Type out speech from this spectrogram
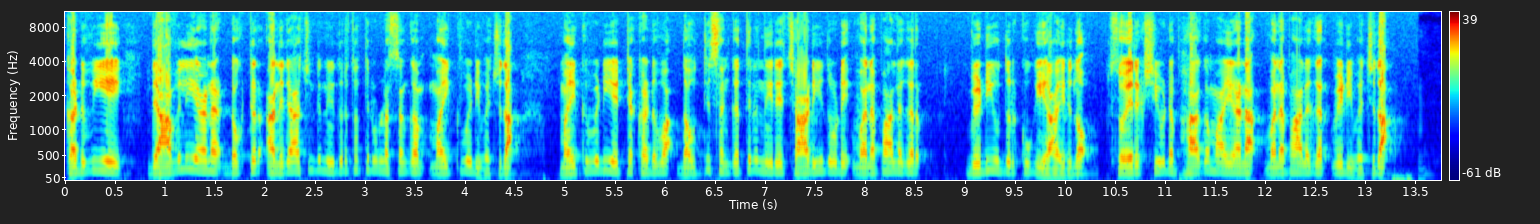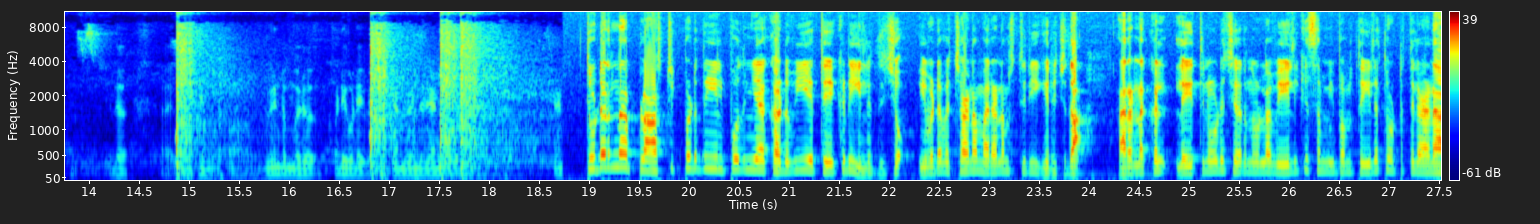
കടുവയെ രാവിലെയാണ് ഡോക്ടർ അനുരാജിന്റെ നേതൃത്വത്തിലുള്ള സംഘം മയക്കുവെടി വെച്ചത്. മയക്കുവെടിയേറ്റ കടുവ ദൗത്യസംഘത്തിന് നേരെ ചാടിയതോടെ വനപാലകർ വെടിയുതിർക്കുകയായിരുന്നു. സ്വയരക്ഷയുടെ ഭാഗമായാണ് വനപാലകർ വെടിവെച്ചത്. വീണ്ടും ഒരു പിടികൂടി വെച്ചിക്കാൻ വീണ്ടും രണ്ട് തുടർന്ന് പ്ലാസ്റ്റിക് പടുതിയിൽ പൊതിഞ്ഞ കടുവയെ തേക്കടിയിലെത്തിച്ചു. ഇവിടെ വെച്ചാണ് മരണം സ്ഥിരീകരിച്ചത്. അരണക്കൽ ലേത്തിനോട് ചേർന്നുള്ള വേലിക്ക് സമീപം തേയിലത്തോട്ടത്തിലാണ്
